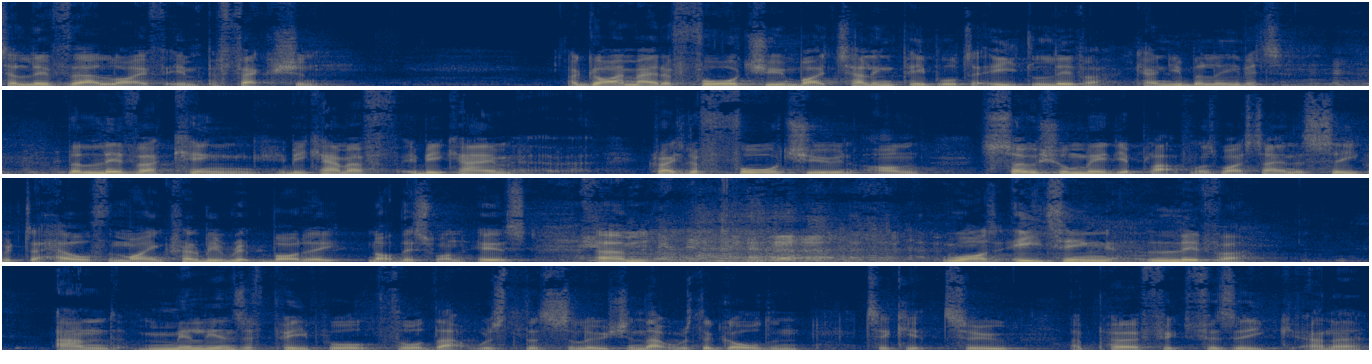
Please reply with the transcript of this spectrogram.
to live their life in perfection. A guy made a fortune by telling people to eat liver. Can you believe it? the liver king. He became, a, he became uh, created a fortune on social media platforms by saying the secret to health and my incredibly ripped body, not this one, his, um, was eating liver. And millions of people thought that was the solution. That was the golden ticket to a perfect physique and a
